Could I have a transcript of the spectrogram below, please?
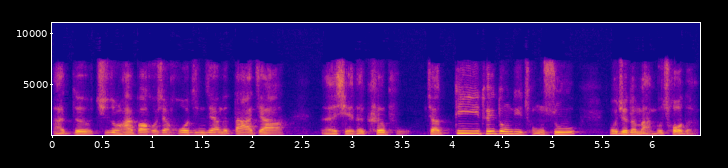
啊，都其中还包括像霍金这样的大家呃写的科普，叫《第一推动力丛书》，我觉得蛮不错的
